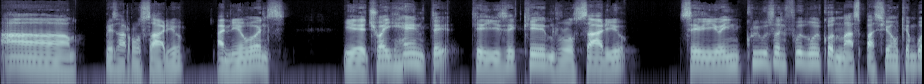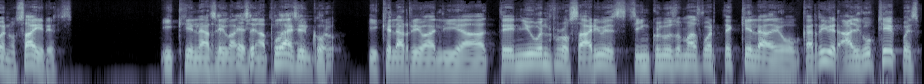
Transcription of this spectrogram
a, pues a Rosario, a Newells. Y de hecho hay gente que dice que en Rosario se vive incluso el fútbol con más pasión que en Buenos Aires. Y que la rivalidad, por ejemplo, y que la rivalidad de Newell's Rosario es incluso más fuerte que la de Boca River. Algo que pues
